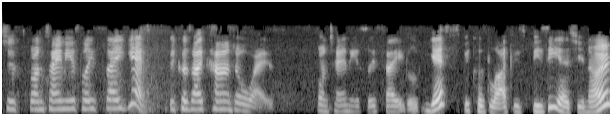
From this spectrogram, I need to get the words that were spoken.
to spontaneously say yes because I can't always spontaneously say yes because life is busy, as you know.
